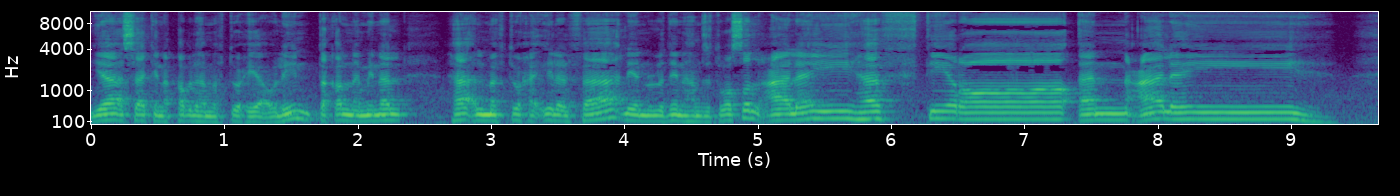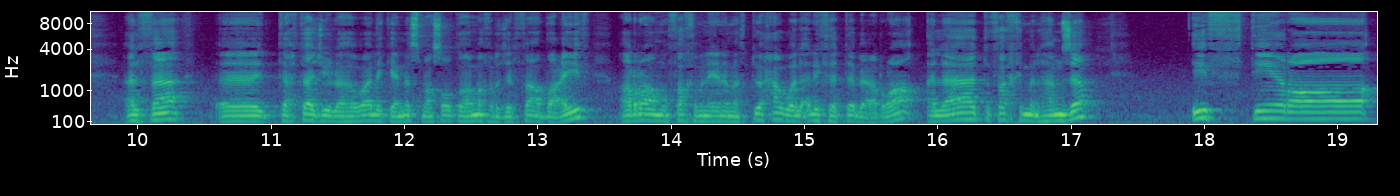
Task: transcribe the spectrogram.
يا ساكنة قبلها مفتوح يا أولين. انتقلنا من الهاء المفتوحة إلى الفاء لأنه لدينا همزة وصل. عليها افتراء عليه. الفاء آه، تحتاج إلى هواء لكي نسمع صوتها. مخرج الفاء ضعيف. الراء مفخم لأنها مفتوحة. والألف تتبع الراء. لا تفخم الهمزة؟ افتراء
